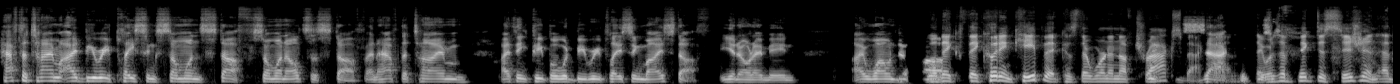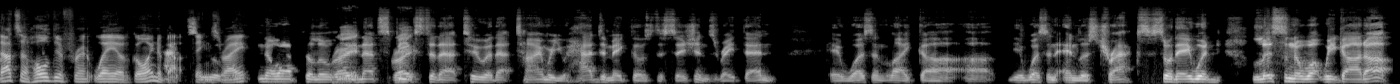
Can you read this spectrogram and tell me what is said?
half the time I'd be replacing someone's stuff, someone else's stuff, and half the time I think people would be replacing my stuff. You know what I mean? I wound up. Well, uh, they they couldn't keep it because there weren't enough tracks back then. There was a big decision, and that's a whole different way of going about things, right? No, absolutely. Right, And that speaks to that too, at that time where you had to make those decisions right then. It wasn't like uh, uh, it wasn't endless tracks. So they would listen to what we got up,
